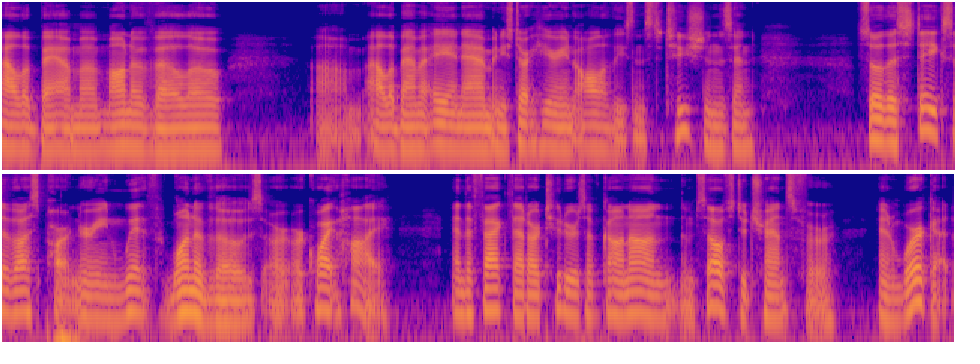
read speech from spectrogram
Alabama, Montevallo, um, Alabama A&M, and you start hearing all of these institutions. And so the stakes of us partnering with one of those are, are quite high. And the fact that our tutors have gone on themselves to transfer and work at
